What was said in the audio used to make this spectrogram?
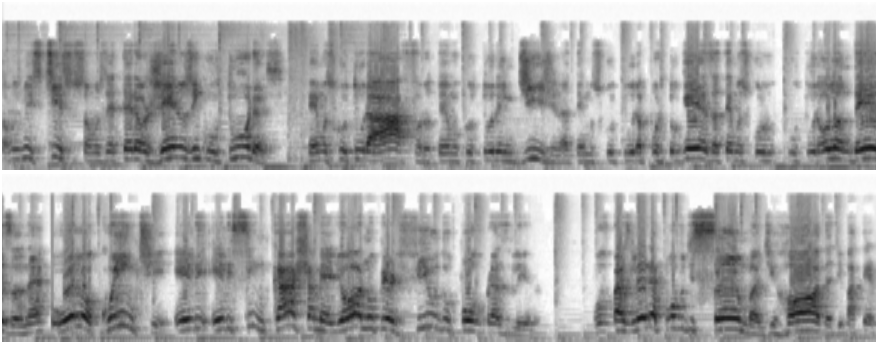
somos mestiços, somos heterogêneos em culturas. Temos cultura afro, temos cultura indígena, temos cultura portuguesa, temos cultura holandesa, né? O eloquente, ele, ele se encaixa melhor no perfil do povo brasileiro. O povo brasileiro é povo de samba, de roda, de bater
